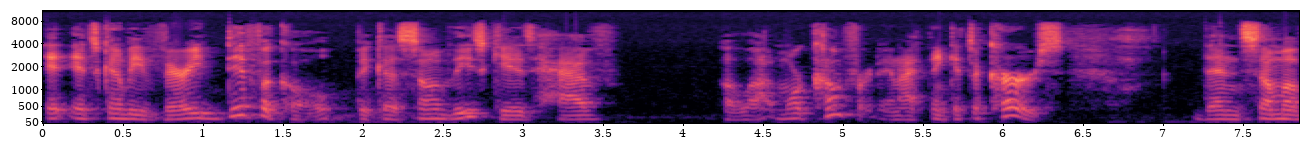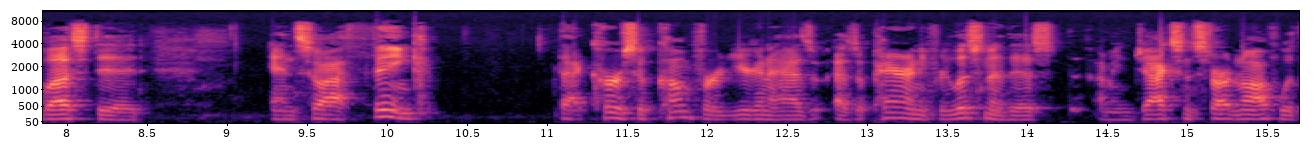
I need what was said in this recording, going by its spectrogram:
it's going to be very difficult because some of these kids have a lot more comfort. And I think it's a curse than some of us did. And so I think that curse of comfort you're going to have as, a parent, if you're listening to this, I mean, Jackson's starting off with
